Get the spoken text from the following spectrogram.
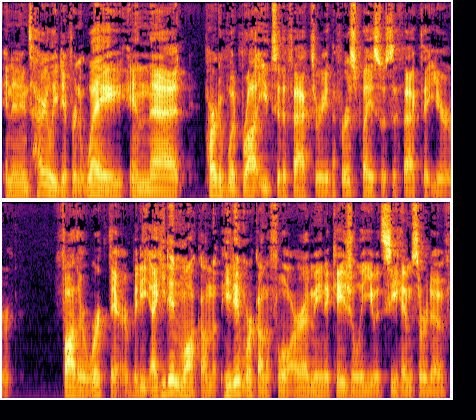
in an entirely different way in that part of what brought you to the factory in the first place was the fact that your father worked there but he, uh, he didn't walk on the he didn't work on the floor. I mean occasionally you would see him sort of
